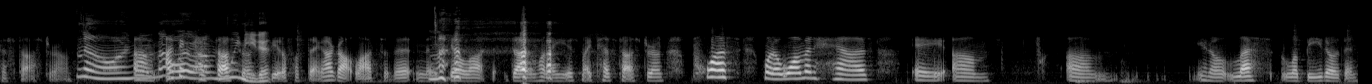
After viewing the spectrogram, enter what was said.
testosterone. No, I, Um, no, I think I- testosterone we need is a beautiful thing. I got lots of it, and I get a lot done when I use my testosterone. Plus, when a woman has a, um, um, you know, less libido than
